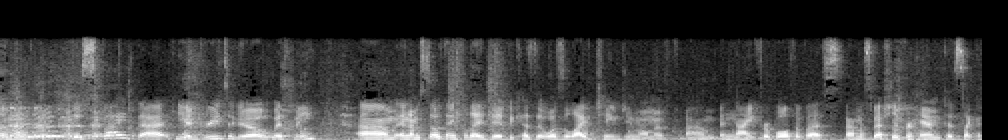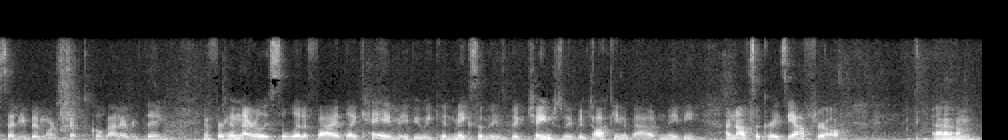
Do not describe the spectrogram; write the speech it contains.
Um, despite that, he agreed to go with me. Um, and I'm so thankful that he did because it was a life changing moment um, and night for both of us, um, especially for him because, like I said, he'd been more skeptical about everything. And for him, that really solidified, like, hey, maybe we can make some of these big changes we've been talking about, and maybe I'm not so crazy after all. Um,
